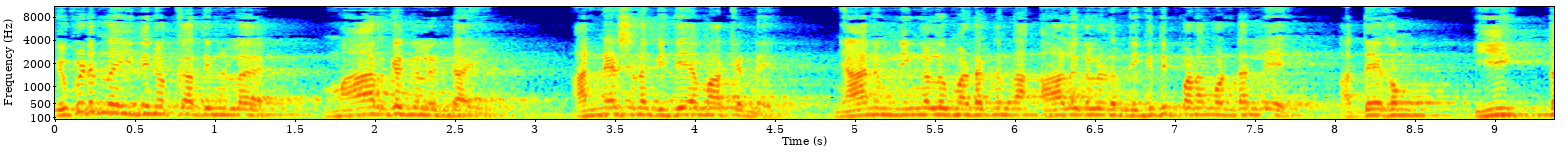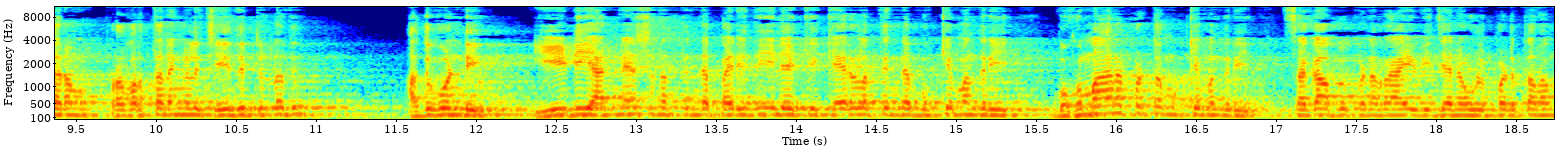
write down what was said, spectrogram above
എവിടുന്ന് ഇതിനൊക്കെ അതിനുള്ള മാർഗങ്ങൾ ഉണ്ടായി? അന്വേഷണ വിധേയമാക്കണ്ടേ? ഞാനും നിങ്ങളും അടങ്ങുന്ന ആളുകളുടെ നികുതി പണം കൊണ്ടല്ലേ അദ്ദേഹം ഈ ഇത്തരം പ്രവർത്തനങ്ങൾ ചെയ്തിട്ടുള്ളത്? അതുകൊണ്ട് ഇ ഡി അന്വേഷണത്തിന്റെ പരിധിയിലേക്ക് കേരളത്തിന്റെ മുഖ്യമന്ത്രി ബഹുമാനപ്പെട്ട മുഖ്യമന്ത്രി സഖാബ് പിണറായി വിജയനെ ഉൾപ്പെടുത്തണം.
